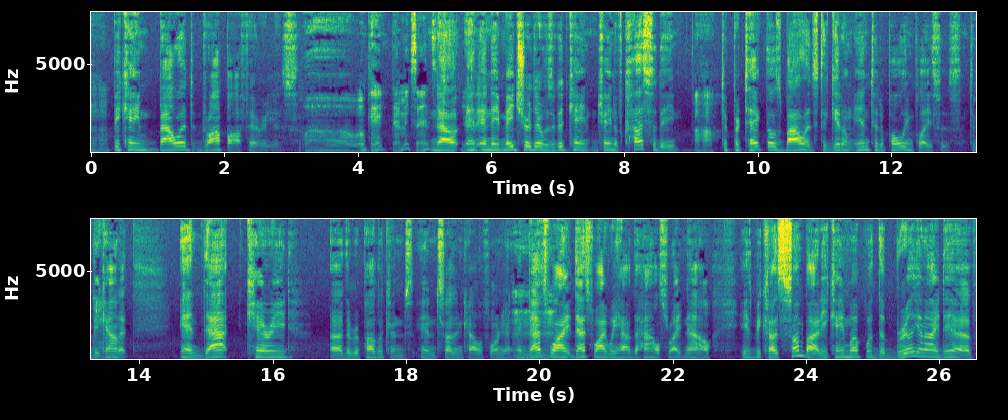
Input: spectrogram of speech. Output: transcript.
Mhm. became ballot drop-off areas. whoa, okay, that makes sense. Now, Yeah. and, and they made sure there was a good can, chain of custody Uh huh. to protect those ballots to get them into the polling places to be Yeah. counted. And that carried uh, the Republicans in Southern California. And that's Mm. why that's why we have the House right now is because somebody came up with the brilliant idea of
